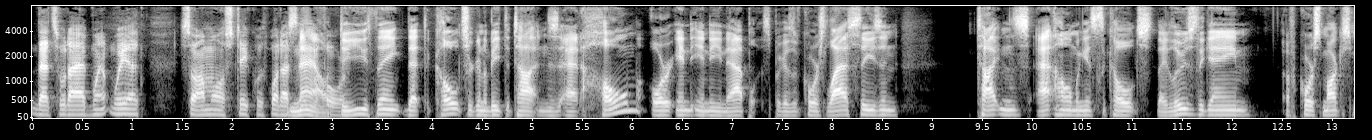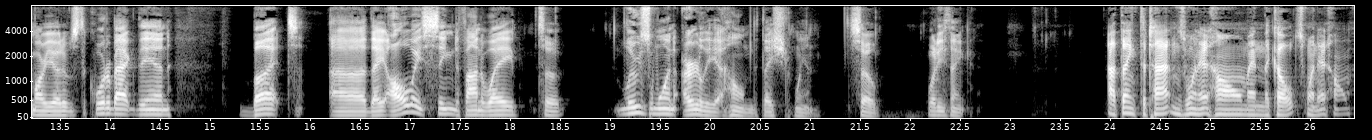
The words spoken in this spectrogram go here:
that's what I went with. So I'm going to stick with what I said now, before. do you think that the Colts are going to beat the Titans at home or in Indianapolis? Because of course, last season, Titans at home against the Colts, they lose the game. Of course, Marcus Mariota was the quarterback then, but uh, they always seem to find a way to lose one early at home that they should win. So, what do you think? I think the Titans win at home and the Colts win at home.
